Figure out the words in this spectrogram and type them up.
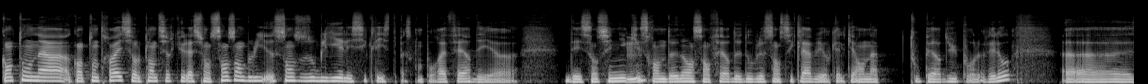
quand on, a, quand on travaille sur le plan de circulation sans oublier, sans oublier les cyclistes, parce qu'on pourrait faire des, euh, des sens uniques qui mmh. se rentrent dedans sans faire de double sens cyclable et auquel cas on a tout perdu pour le vélo. Euh,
